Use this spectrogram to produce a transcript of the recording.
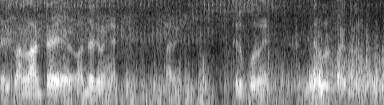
சரி பண்ணலான்ட்டு வந்துருக்குறேங்க. பாருங்கள் திருப்பூருங்க. திருப்பூர் பக்கத்தில்.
